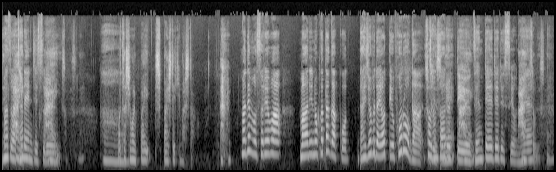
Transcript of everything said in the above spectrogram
まずはチャレンジする、はい、はいそうですね。はあ私もいっぱい失敗してきました。まあでもそれは周りの方がこう大丈夫だよっていうフォローがちゃんとあるっていう前提でですよね。はい、そうですね。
